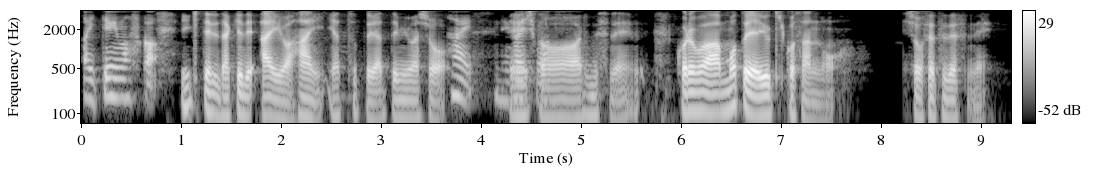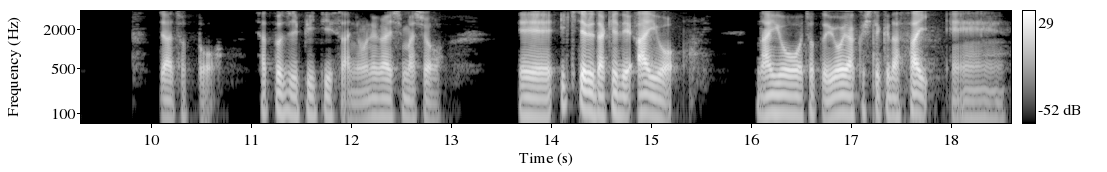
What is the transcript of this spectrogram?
あ、行ってみますか。生きてるだけで愛は、はい。や、ちょっとやってみましょう。はい。お願いします。えっ、ー、と、あれですね。これは、元谷由紀子さんの小説ですね。じゃあちょっと、チャット GPT さんにお願いしましょう。えー、生きてるだけで愛を、内容をちょっと要約してください。えー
